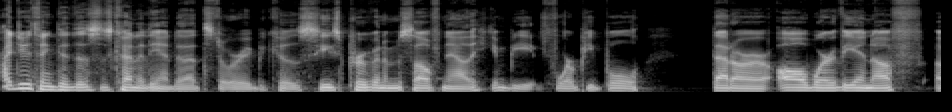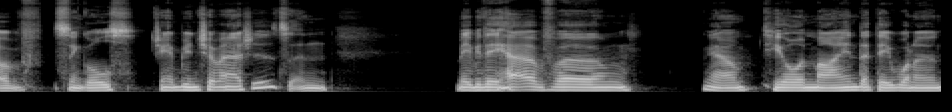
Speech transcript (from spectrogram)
I do think that this is kind of the end of that story because he's proven himself now that he can beat four people that are all worthy enough of singles championship matches, and maybe they have, um, you know, heel in mind that they want to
